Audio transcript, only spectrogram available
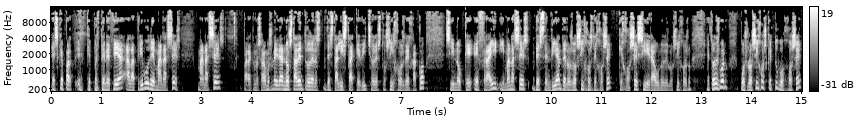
es que, que, pertenecía a la tribu de Manasés. Manasés, para que nos hagamos una idea, no está dentro de, esta lista que he dicho de estos hijos de Jacob, sino que Efraín y Manasés descendían de los dos hijos de José, que José sí era uno de los hijos. Entonces, bueno, pues los hijos que tuvo José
